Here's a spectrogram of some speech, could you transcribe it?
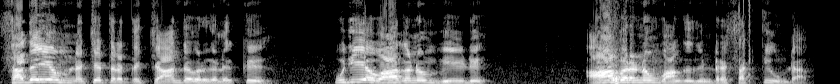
சதயம் நட்சத்திரத்தை சார்ந்தவர்களுக்கு புதிய வாகனம் வீடு ஆபரணம் வாங்குகின்ற சக்தி உண்டாகும்.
